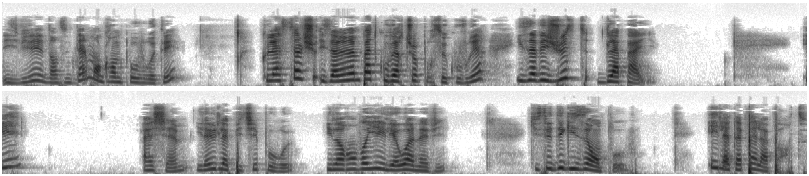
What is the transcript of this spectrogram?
ils vivaient dans une tellement grande pauvreté que la seule chose, ils n'avaient même pas de couverture pour se couvrir, ils avaient juste de la paille. Et Hachem, il a eu de la pitié pour eux. Il a renvoyé Eliaou à Navi, qui s'est déguisé en pauvre et il a tapé à la porte.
